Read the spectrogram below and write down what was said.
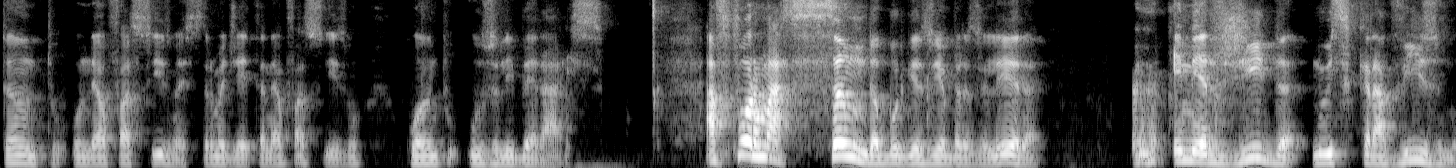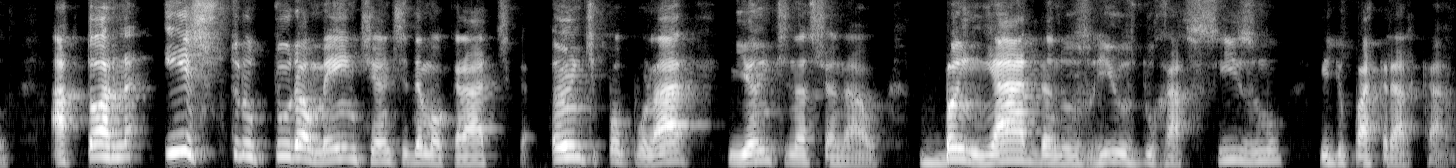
tanto o neofascismo, a extrema-direita neofascismo, quanto os liberais. A formação da burguesia brasileira, emergida no escravismo, a torna estruturalmente antidemocrática, antipopular e antinacional, banhada nos rios do racismo e do patriarcado.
